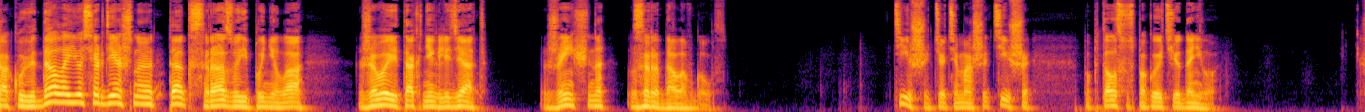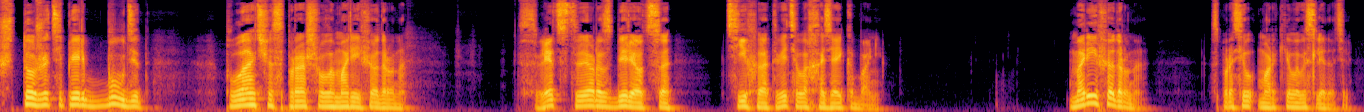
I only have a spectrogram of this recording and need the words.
Как увидала ее сердешную, так сразу и поняла. Живые так не глядят. Женщина зарыдала в голос. «Тише, тетя Маша, тише», — попыталась успокоить ее Данила. «Что же теперь будет?» — плача спрашивала Мария Федоровна. «Следствие разберется», — тихо ответила хозяйка бани. «Мария Федоровна», — спросил Маркелов следователь, —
